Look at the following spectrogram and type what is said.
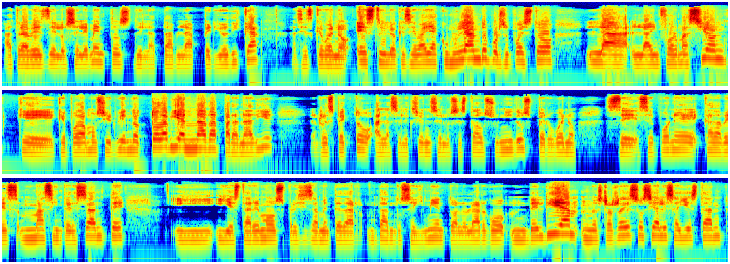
a través de los elementos de la tabla periódica. Así es que bueno, esto y lo que se vaya acumulando, por supuesto, la, la información que, que podamos ir viendo, todavía nada para nadie respecto a las elecciones en los Estados Unidos, pero bueno, se, se pone cada vez más interesante y, estaremos precisamente dando seguimiento a lo largo del día. Nuestras redes sociales ahí están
